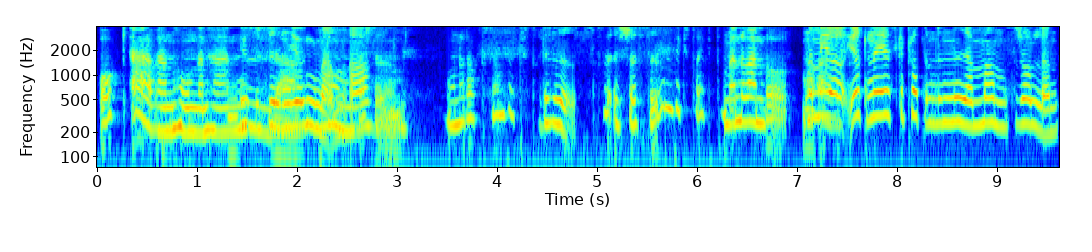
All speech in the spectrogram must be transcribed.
och även hon den här Josefin nya Ljungman, blonda ja. Hon hade också en byxdräkt. Precis. Sig fin byxdräkt, men det var ändå... Nej, men jag, jag, nej, jag ska prata om den nya mansrollen.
